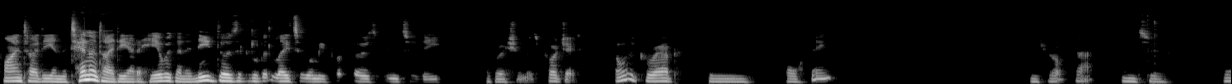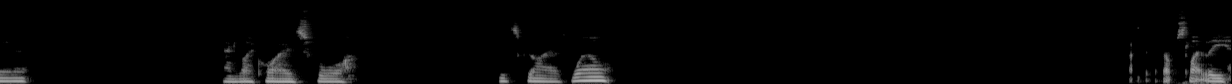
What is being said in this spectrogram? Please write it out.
client ID and the tenant ID out of here. We're going to need those a little bit later when we put those into the MigrationWiz project. I'm going to grab the whole thing and drop that into there. And likewise for this guy as well. Up slightly.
